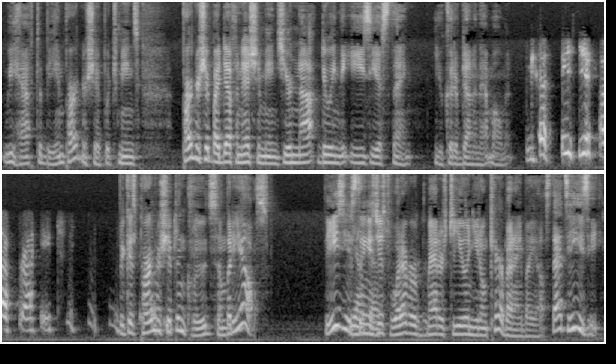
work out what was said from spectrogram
we have to be in partnership, which means partnership by definition means you're not doing the easiest thing you could have done in that moment. yeah, right. because partnership includes somebody else. The easiest yeah, thing is just whatever matters to you and you don't care about anybody else. That's easy.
